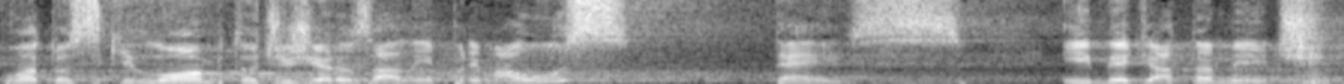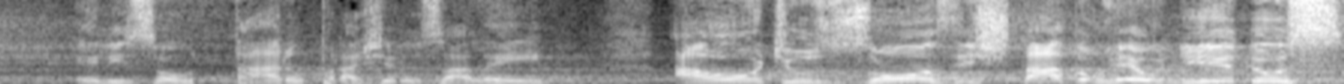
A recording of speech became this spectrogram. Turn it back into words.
quantos quilômetros de Jerusalém para Emaús? Dez. Imediatamente eles voltaram para Jerusalém, aonde os onze estavam reunidos,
